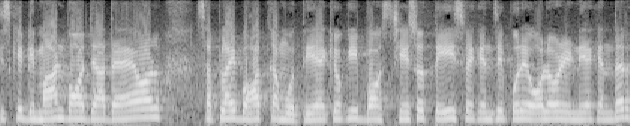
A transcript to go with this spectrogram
इसकी डिमांड बहुत ज़्यादा है और सप्लाई बहुत कम होती है, क्योंकि छः सौ तेईस वैकेंसी पूरे ऑल ओवर इंडिया के अंदर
